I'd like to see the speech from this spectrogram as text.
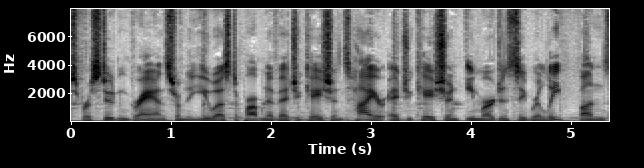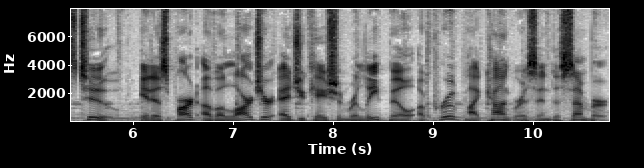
for student grants from the U.S. Department of Education's Higher Education Emergency Relief Funds 2. It is part of a larger education relief bill approved by Congress in December.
